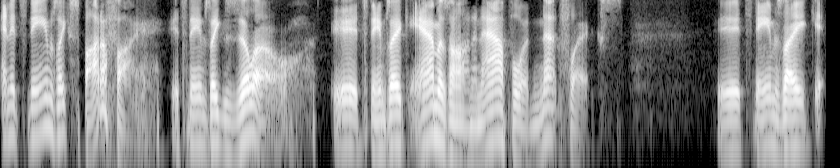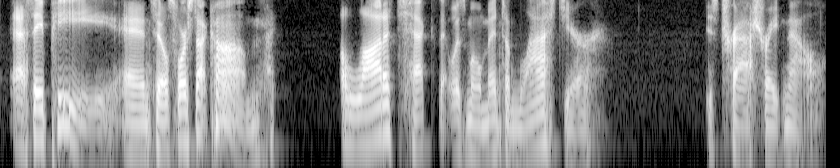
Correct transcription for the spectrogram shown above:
And it's names like Spotify. It's names like Zillow. It's names like Amazon and Apple and Netflix. It's names like SAP and Salesforce.com. A lot of tech that was momentum last year is trash right now.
